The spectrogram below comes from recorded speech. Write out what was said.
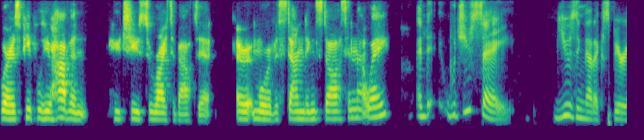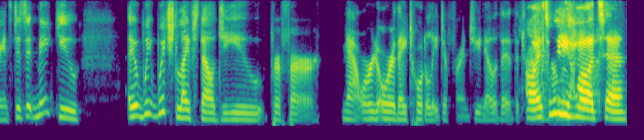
whereas people who haven't who choose to write about it are at more of a standing start in that way. And would you say using that experience does it make you uh, which lifestyle do you prefer now or or are they totally different? You know the the oh, it's really hard to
